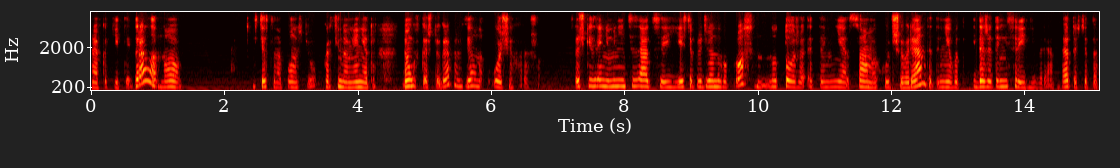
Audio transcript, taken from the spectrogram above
Я в какие-то играла, но естественно, полностью картины у меня нету. Я могу сказать, что игра прям сделана очень хорошо. С точки зрения монетизации есть определенные вопросы, но тоже это не самый худший вариант, это не вот, и даже это не средний вариант, да, то есть это...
